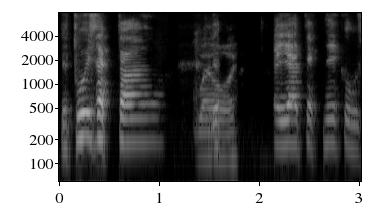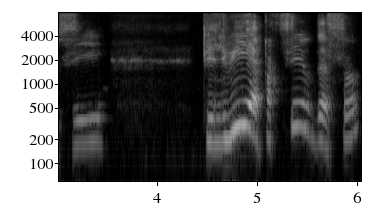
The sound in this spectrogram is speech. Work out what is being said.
de tous les acteurs, Ouais, ouais. La technique aussi. Puis lui, à partir de ça,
